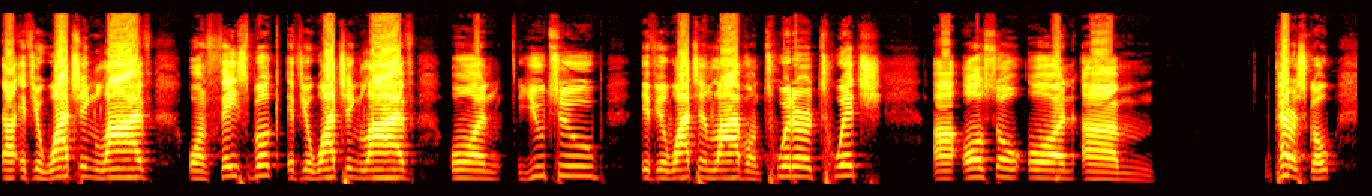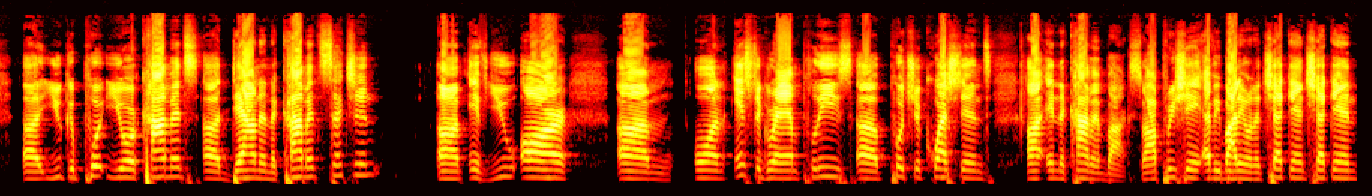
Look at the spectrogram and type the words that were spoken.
uh, if you're watching live on facebook if you're watching live on YouTube, if you're watching live on Twitter, Twitch, uh, also on um, Periscope. Uh, you could put your comments uh, down in the comments section. Um, if you are um, on Instagram, please uh, put your questions uh, in the comment box. So I appreciate everybody on the check-in. Check-in.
